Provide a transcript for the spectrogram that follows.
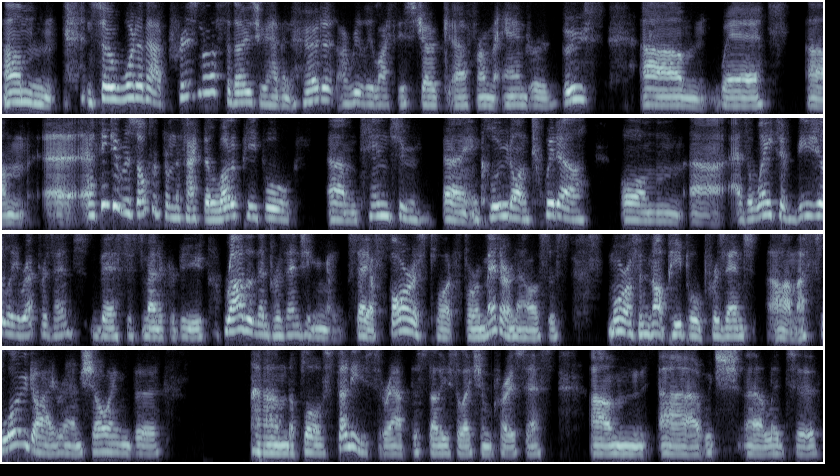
Um, and so what about Prisma? For those who haven't heard it, I really like this joke uh, from Andrew Booth, um, where um, uh, I think it resulted from the fact that a lot of people um, tend to uh, include on Twitter um, uh, as a way to visually represent their systematic review, rather than presenting, say, a forest plot for a meta-analysis. More often than not, people present um, a flow diagram showing the um, the flow of studies throughout the study selection process, um, uh, which uh, led to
